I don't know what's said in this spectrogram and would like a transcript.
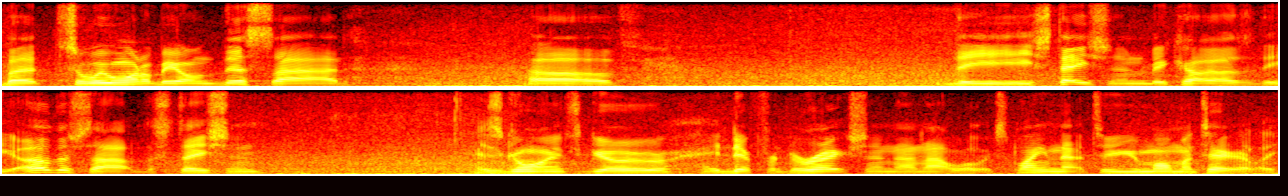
But so we want to be on this side of the station because the other side of the station is going to go a different direction and I will explain that to you momentarily.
